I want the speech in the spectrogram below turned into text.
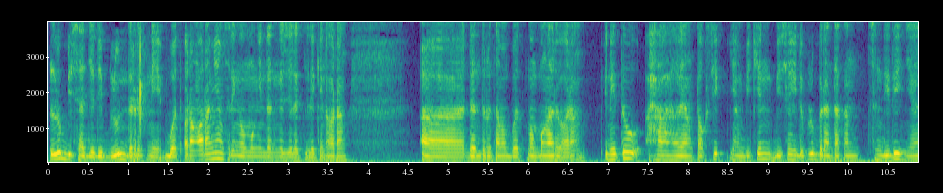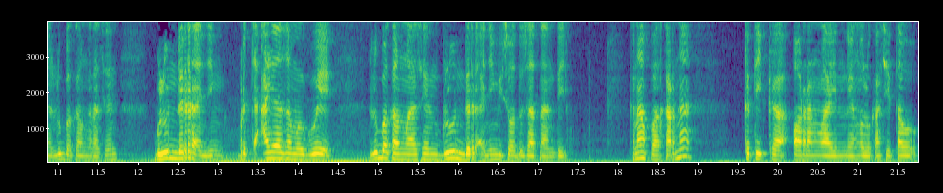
lu bisa jadi blunder nih buat orang-orang yang sering ngomongin dan ngejelek-jelekin orang. Uh, dan terutama buat mempengaruhi orang ini tuh hal-hal yang toksik yang bikin bisa hidup lu berantakan sendirinya. Lu bakal ngerasain blunder anjing. Percaya sama gue. Lu bakal ngerasain blunder anjing di suatu saat nanti. Kenapa? Karena ketika orang lain yang lu kasih tahu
